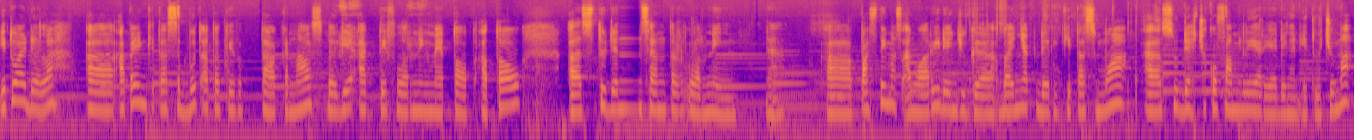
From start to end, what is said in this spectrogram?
Itu adalah uh, apa yang kita sebut atau kita kenal sebagai active learning method atau uh, student centered learning. Nah, uh, pasti Mas Anwari dan juga banyak dari kita semua uh, sudah cukup familiar ya dengan itu. Cuma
